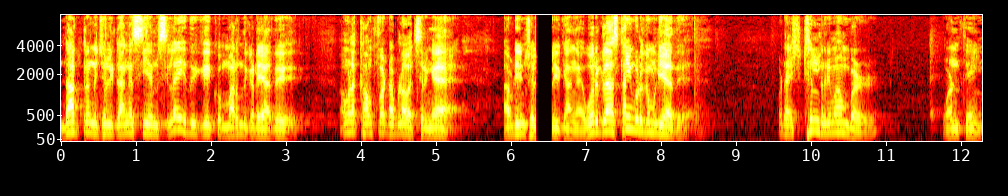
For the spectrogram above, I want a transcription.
டாக்டருங்க சொல்லிட்டாங்க சிஎம்சியில் இதுக்கு மருந்து கிடையாது. அவங்கள கம்ஃபர்டபுளாக வச்சிருங்க அப்படின்னு சொல்லி சொல்லியிருக்காங்க. ஒரு கிளாஸ் தண்ணி கொடுக்க முடியாது. But I still remember one thing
